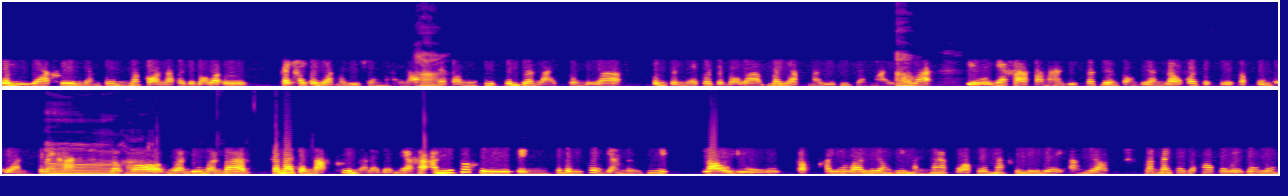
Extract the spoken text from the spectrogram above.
ก็อยู่ยากขึ้นอย่างเช่นเมื่อก่อนเราก็จะบอกว่าเออใครๆก็อยากมาอยู่เชียงใหม่เนาะแต่ตอนนี้เพื่อนๆหลายคนหรือว่าคนส่วนใหญ่ก็จะบอกว่าไม่อยากมาอยู่ที่เชียงใหม่เพราะว่าเดี๋ยวเนี่ยค่ะ ประมาณอีกสักเดือนสองเดือนเราก็จะเจอกับฝุ่นควันใช่ไหมคะแล้วก็เหมือนดูเหมือนว่าก็น่าจะหนักขึ้นอะไรแบบนี้ค่ะ อันนี้ก็คือเป็นผู้บริโภคอย่างหนึ่งที่ เราอยู่กับเขาเรียกว่าเรื่องที่มันมากกว่าเพิ่มมากขึ้นเรื่อยๆทั้งเรื่องมันไม่ใช่เฉพาะผู้บริโภคเรื่อง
